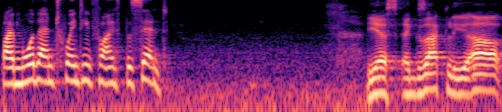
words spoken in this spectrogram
by more than 25%. Yes, exactly. Uh,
